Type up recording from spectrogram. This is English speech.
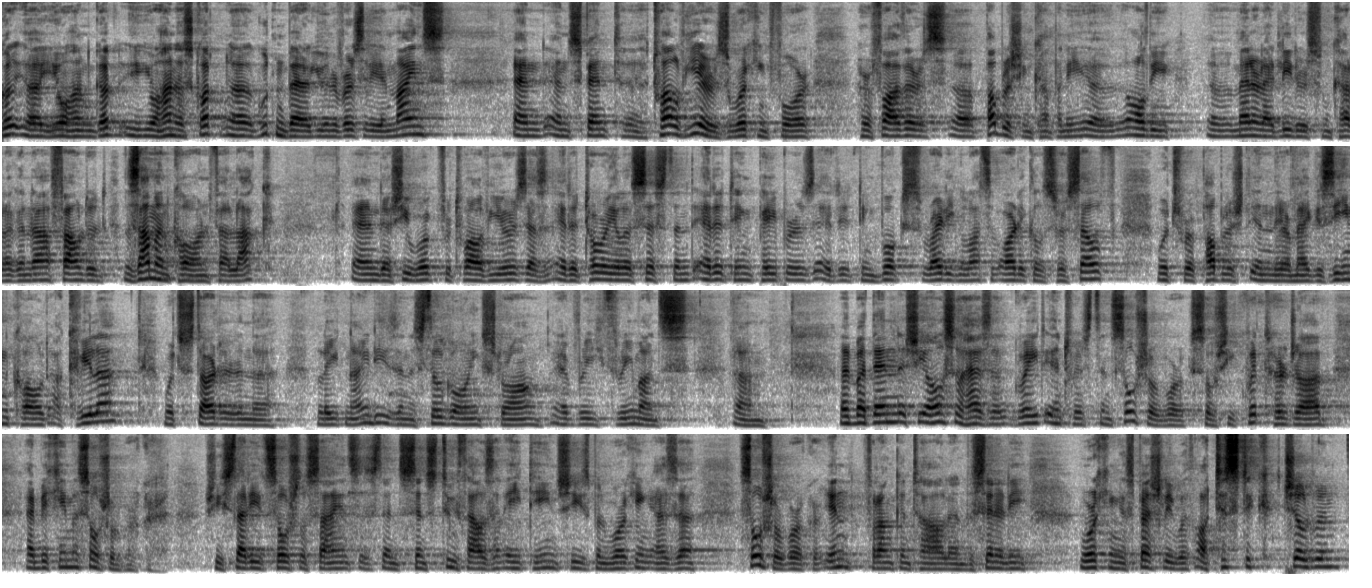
uh, Johann Johannes uh, Gutenberg University in Mainz and, and spent uh, 12 years working for her father's uh, publishing company. All the Mennonite leaders from Karaganda founded Samenkorn Verlag, and uh, she worked for 12 years as an editorial assistant, editing papers, editing books, writing lots of articles herself, which were published in their magazine called Aquila, which started in the late 90s and is still going strong every three months. Um, but then she also has a great interest in social work, so she quit her job and became a social worker. She studied social sciences, and since 2018, she's been working as a social worker in Frankenthal and vicinity, working especially with autistic children,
